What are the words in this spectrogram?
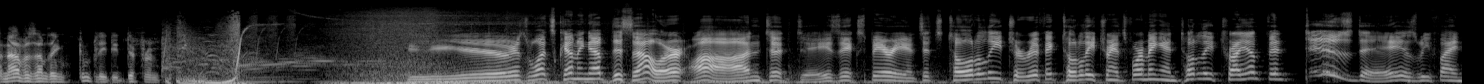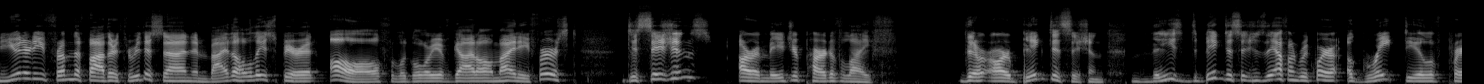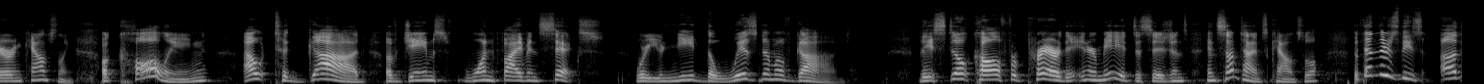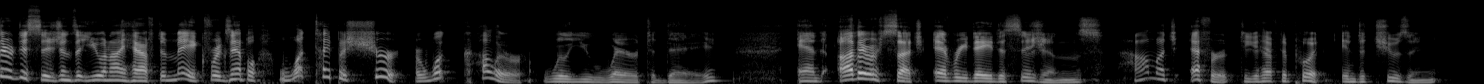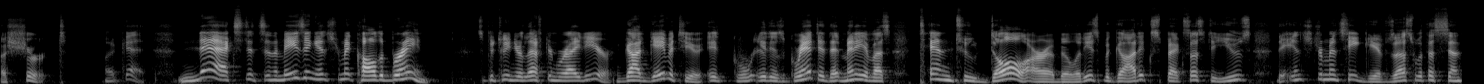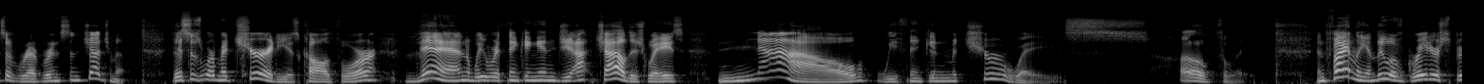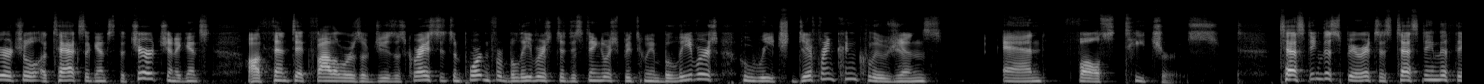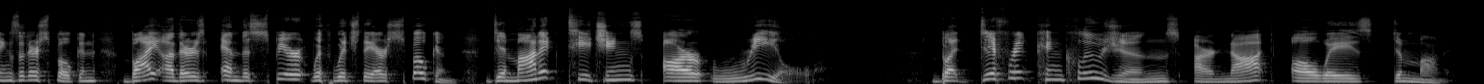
And now for something completely different. Here's what's coming up this hour on today's experience. It's totally terrific, totally transforming, and totally triumphant Tuesday as we find unity from the Father through the Son and by the Holy Spirit, all for the glory of God Almighty. First, decisions are a major part of life. There are big decisions. These big decisions, they often require a great deal of prayer and counseling. A calling out to God of James 1 5 and 6, where you need the wisdom of God. They still call for prayer, the intermediate decisions, and sometimes counsel. But then there's these other decisions that you and I have to make. For example, what type of shirt or what color will you wear today? And other such everyday decisions. How much effort do you have to put into choosing a shirt? Okay. Next, it's an amazing instrument called a brain. It's between your left and right ear. God gave it to you. It, it is granted that many of us tend to dull our abilities, but God expects us to use the instruments He gives us with a sense of reverence and judgment. This is where maturity is called for. Then we were thinking in childish ways. Now we think in mature ways. Hopefully. And finally, in lieu of greater spiritual attacks against the church and against authentic followers of Jesus Christ, it's important for believers to distinguish between believers who reach different conclusions and false teachers. Testing the spirits is testing the things that are spoken by others and the spirit with which they are spoken. Demonic teachings are real but different conclusions are not always demonic.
